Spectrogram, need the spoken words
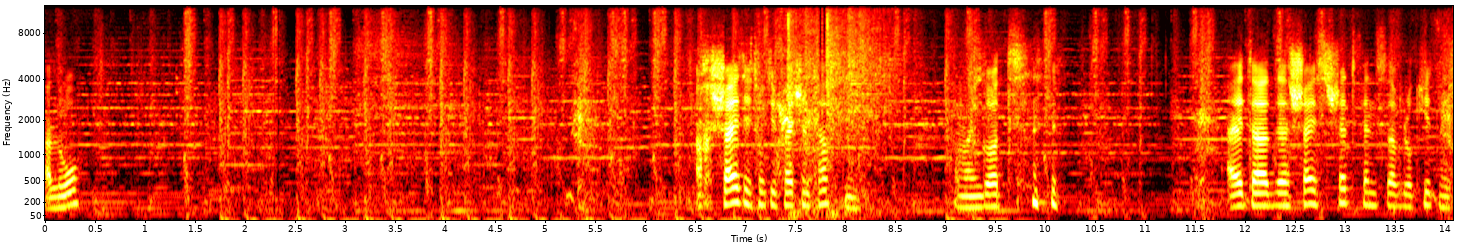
Hallo? Ach scheiße, ich drück die falschen Tasten. Oh mein Gott. Alter, das scheiß Chatfenster blockiert mich.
